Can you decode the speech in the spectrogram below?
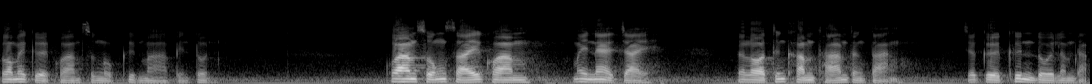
ก็ไม่เกิดความสงบขึ้นมาเป็นต้น ความสงสัยความไม่แน่ใจ ตลอดถึงคำถามต่างๆ จะเกิดขึ้นโดยลำดับ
